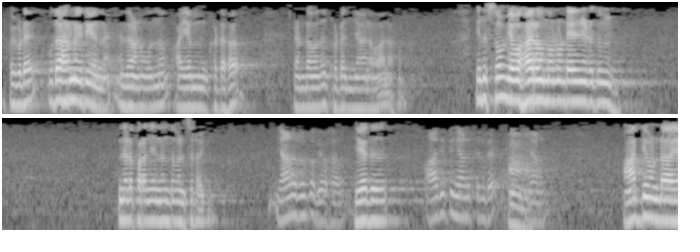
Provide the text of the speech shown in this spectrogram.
അപ്പൊ ഇവിടെ ഉദാഹരണം ഇത് തന്നെ. എന്താണ്? ഒന്ന് അയം ഘടക രണ്ടാമത് ഘടജ്ഞാനവാനഹം. ഇത് സ്വവ്യവഹാരം എന്നുള്ളതുകൊണ്ട് ഏതിനെടുക്കും? ഇന്നലെ പറഞ്ഞതിന് എന്ത് മനസ്സിലാക്കി ജ്ഞാനരൂപ വ്യവഹാരം ഏത്? ആദ്യത്തെ ജ്ഞാനത്തിന്റെ ആ. ആദ്യം ആദ്യമുണ്ടായ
